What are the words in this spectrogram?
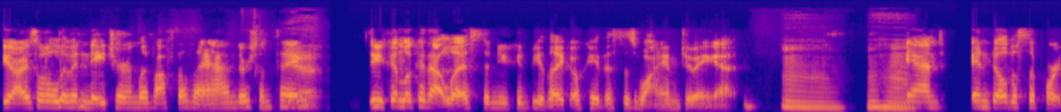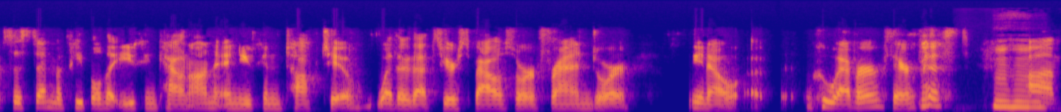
yeah i just want to live in nature and live off the land or something. Yeah you can look at that list and you could be like, okay, this is why I'm doing it. Mm-hmm. And and build a support system of people that you can count on and you can talk to, whether that's your spouse or a friend or, you know, whoever, therapist. Mm-hmm. Um,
